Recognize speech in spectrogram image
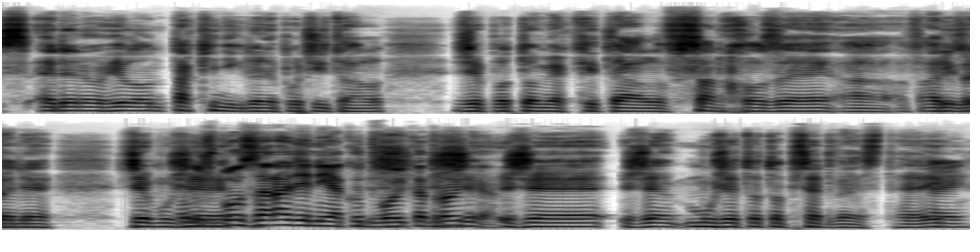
s Edenom Hillom taky nikdo nepočítal, že potom, jak chytal v San Jose a v Arizoně, že On může... už bol zaradený ako dvojka, že, trojka. že, že může toto předvést, hej? Hej.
